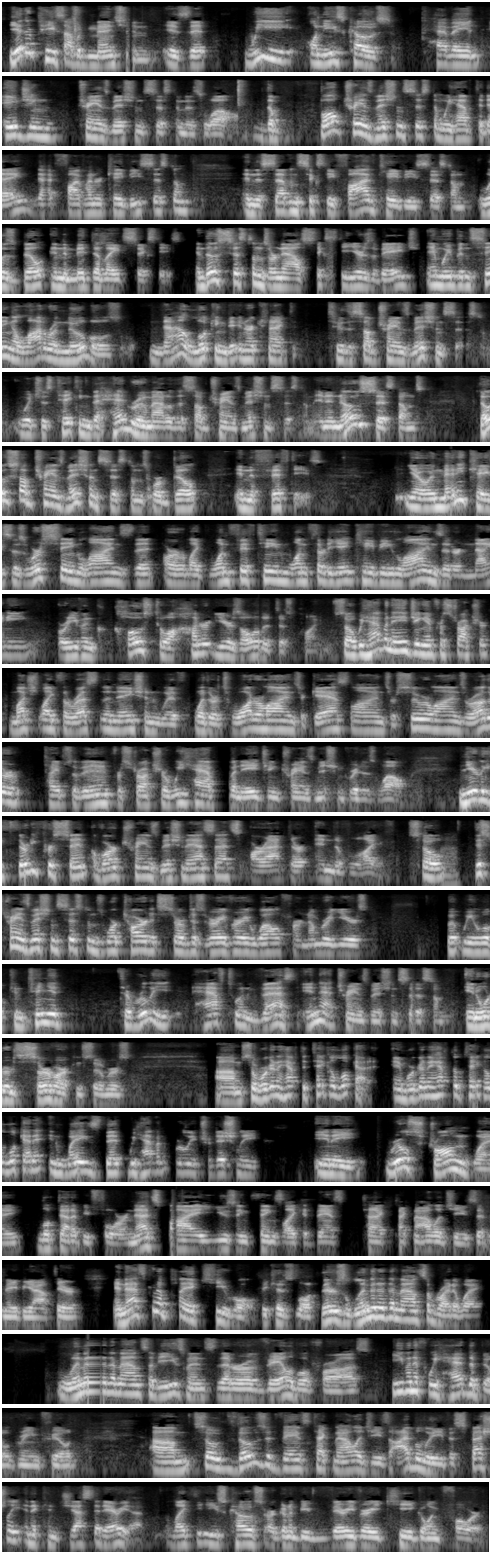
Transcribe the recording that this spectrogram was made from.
The other piece I would mention is that we on the East Coast have a, an aging transmission system as well. The bulk transmission system we have today, that 500 kV system, and the 765 kV system was built in the mid to late 60s. And those systems are now 60 years of age. And we've been seeing a lot of renewables now looking to interconnect to the subtransmission system, which is taking the headroom out of the subtransmission system. And in those systems, those subtransmission systems were built in the 50s. You know, in many cases, we're seeing lines that are like 115, 138 kV lines that are 90 or even close to 100 years old at this point. So we have an aging infrastructure, much like the rest of the nation, with whether it's water lines or gas lines or sewer lines or other types of infrastructure, we have an aging transmission grid as well. Nearly 30% of our transmission assets are at their end of life. So this transmission system's worked hard. It's served us very, very well for a number of years, but we will continue to really have to invest in that transmission system in order to serve our consumers. Um, so we're going to have to take a look at it, and we're going to have to take a look at it in ways that we haven't really traditionally, in a real strong way, looked at it before. And that's by using things like advanced tech technologies that may be out there, and that's going to play a key role because look, there's limited amounts of right of way, limited amounts of easements that are available for us, even if we had to build greenfield um, so those advanced technologies, I believe, especially in a congested area like the East Coast, are going to be very, very key going forward.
